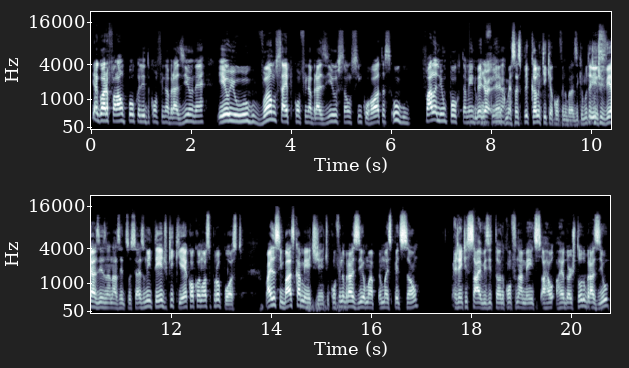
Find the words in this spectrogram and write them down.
E agora falar um pouco ali do Confina Brasil, né? Eu e o Hugo vamos sair para o Confina Brasil, são cinco rotas. Hugo, fala ali um pouco também do Melhor, Confina. É, começar explicando o que é Confina Brasil, que muita Isso. gente vê às vezes nas redes sociais e não entende o que é, qual que é o nosso propósito. Mas assim, basicamente, gente, o Confina Brasil é uma, é uma expedição. A gente sai visitando confinamentos ao redor de todo o Brasil.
